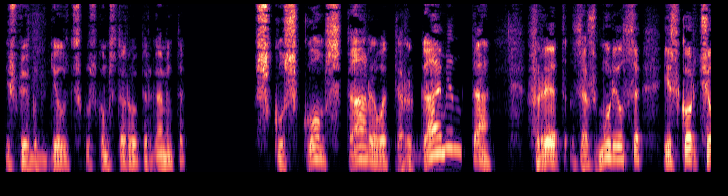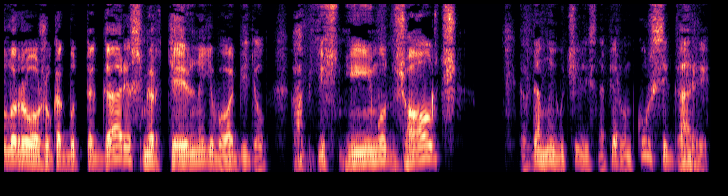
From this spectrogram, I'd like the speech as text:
И что я буду делать с куском старого пергамента? — С куском старого пергамента? Фред зажмурился и скорчил рожу, как будто Гарри смертельно его обидел. — Объясни ему, Джордж! Когда мы учились на первом курсе, Гарри,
